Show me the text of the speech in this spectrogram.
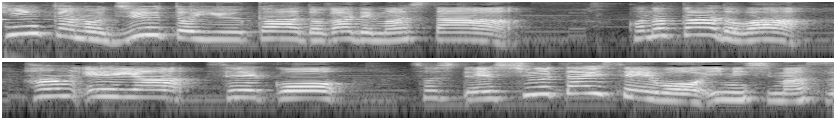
金貨の10というカードが出ました。このカードは繁栄や成功、そして集大成を意味します。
